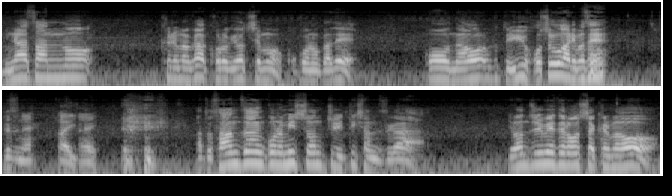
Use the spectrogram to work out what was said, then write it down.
皆さんの車が転げ落ちても9日でこう治るという保証はありません。ですね。はい。はい、あと散々このミッション中行ってきたんですが 40m 落ちた車を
